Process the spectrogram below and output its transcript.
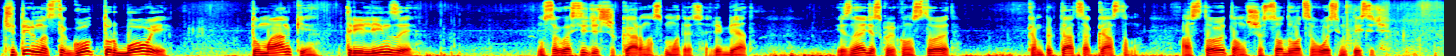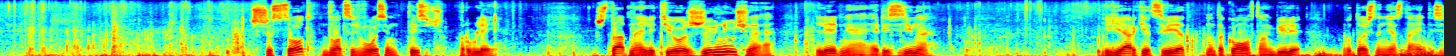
14 год, турбовый, туманки, три линзы, ну, согласитесь, шикарно смотрится, ребят. И знаете, сколько он стоит? Комплектация кастом. А стоит он 628 тысяч. 628 тысяч рублей. Штатное литье, жирнючая летняя резина. Яркий цвет. На таком автомобиле вы точно не останетесь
